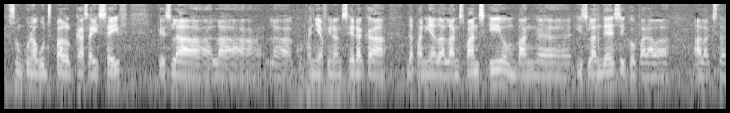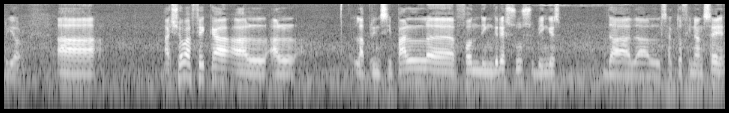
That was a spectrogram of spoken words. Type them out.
que són coneguts pel cas iSafe, que és la, la, la companyia financera que depenia de Landsbanski, un banc eh, islandès i que operava a l'exterior. Eh, això va fer que el, el, la principal eh, font d'ingressos vingués de, del sector financer,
